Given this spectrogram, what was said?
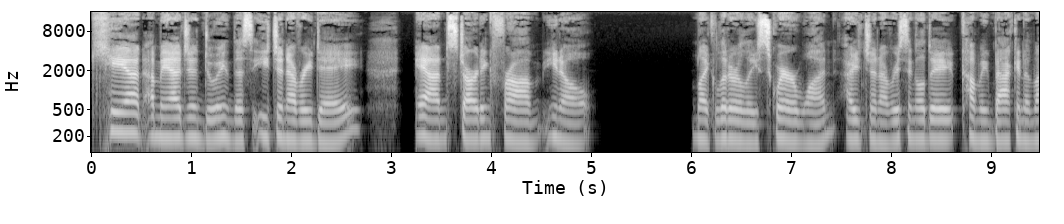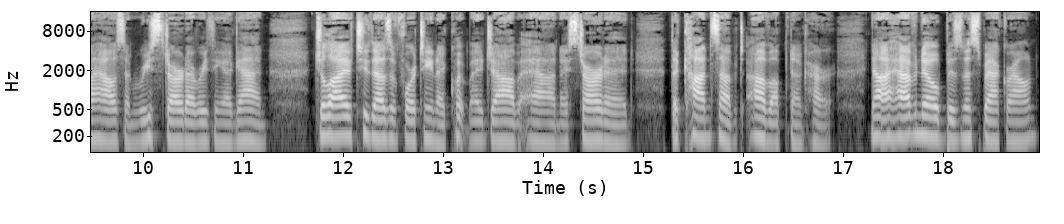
can't imagine doing this each and every day and starting from, you know, like literally square one each and every single day, coming back into my house and restart everything again. July of 2014, I quit my job and I started the concept of Apna Ghar. Now I have no business background.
